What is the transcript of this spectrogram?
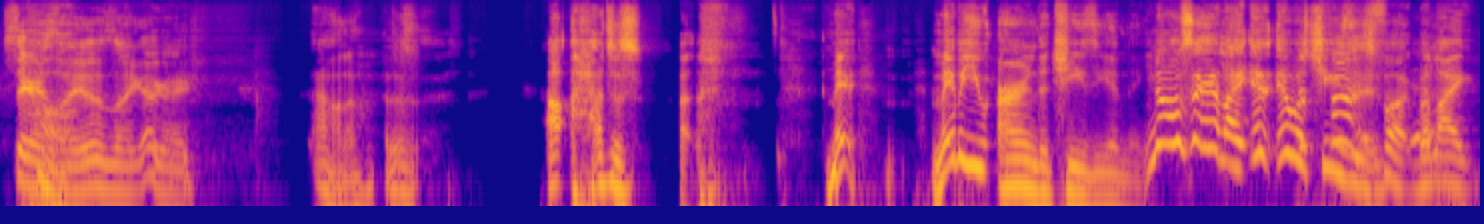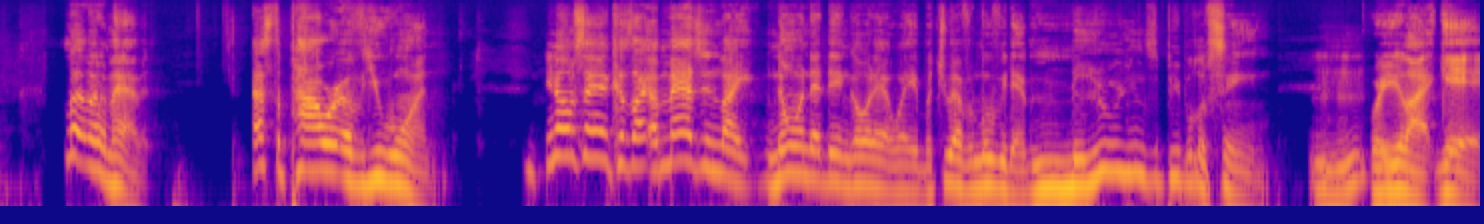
seriously, Oh. it was like okay. I don't know. I just, I, I just uh, maybe maybe you earned the cheesy ending. You know what I'm saying? Like it, it was That's cheesy as fine, fuck, but like let, let them have it. That's the power of you won. You know what I'm saying? Because like imagine like knowing that didn't go that way, but you have a movie that millions of people have seen, Mm-hmm. where you're like, yeah,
